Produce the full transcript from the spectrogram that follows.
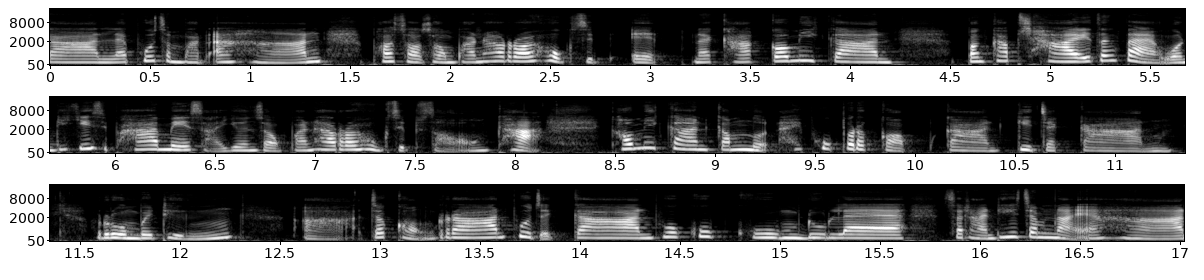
การ และผู้สัมผัสอาหาร พศ 2561 นะคะก็มีการบังคับใช้ตั้งแต่วันที่ 25 เมษายน 2562 2 ค่ะ เขามีการกำหนดให้ผู้ประกอบการกิจการ รวมไปถึงเจ้าของร้านผู้จัดการ ผู้ควบคุมดูแล สถานที่จำหน่ายอาหาร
